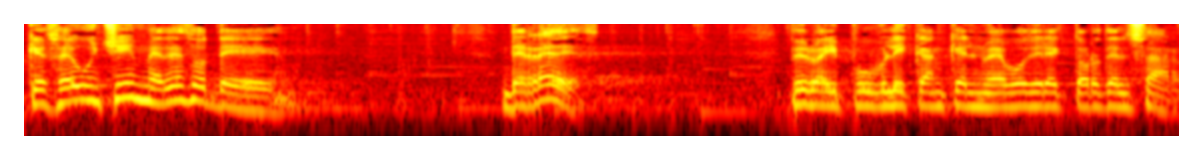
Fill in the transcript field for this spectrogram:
Que sea un chisme de esos de, de redes. Pero ahí publican que el nuevo director del SAR,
